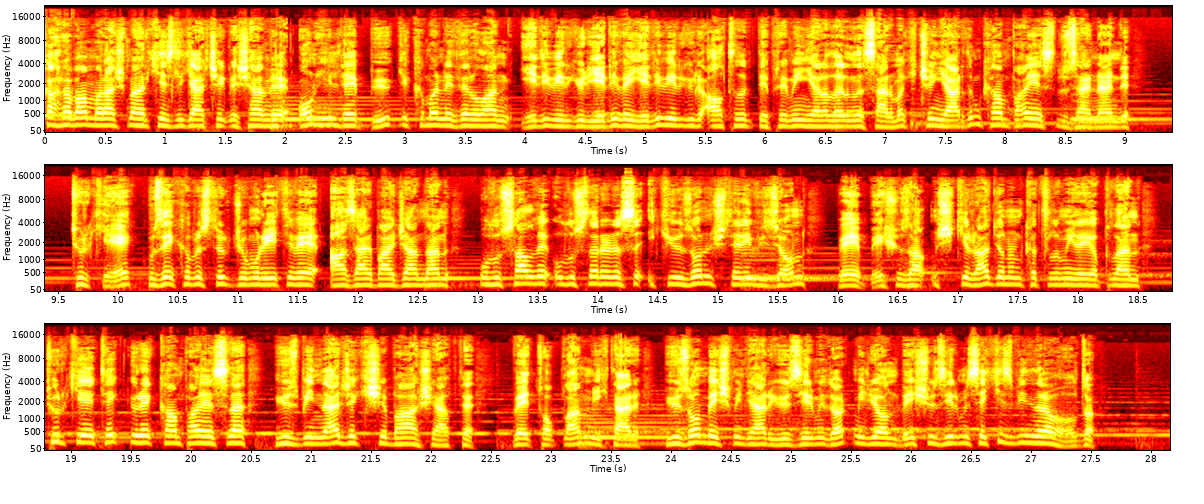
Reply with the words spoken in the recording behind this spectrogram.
Kahramanmaraş merkezli gerçekleşen ve 10 ilde büyük yıkıma neden olan 7,7 ve 7,6'lık depremin yaralarını sarmak için yardım kampanyası düzenlendi. Türkiye, Kuzey Kıbrıs Türk Cumhuriyeti ve Azerbaycan'dan ulusal ve uluslararası 213 televizyon ve 562 radyonun katılımıyla yapılan Türkiye Tek Yürek kampanyasına yüz binlerce kişi bağış yaptı ve toplam miktar 115 milyar 124 milyon 528 bin lira oldu.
